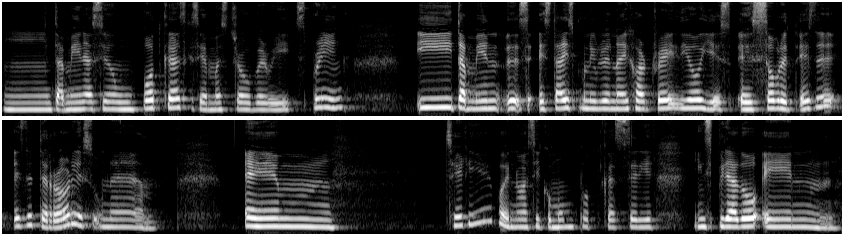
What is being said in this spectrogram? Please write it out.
Mm, también hace un podcast que se llama Strawberry Spring y también está disponible en iHeartRadio y es, es sobre es de, es de terror, es una em, serie, bueno, así como un podcast serie inspirado en,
